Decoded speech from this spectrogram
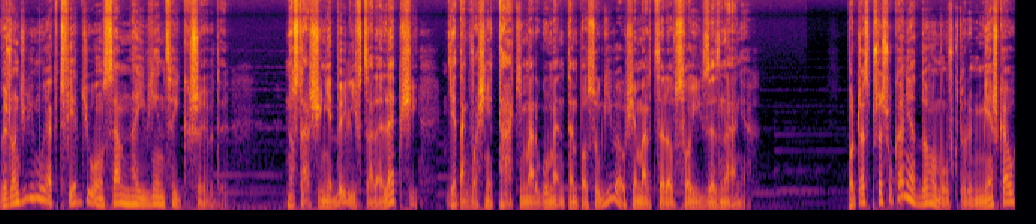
wyrządzili mu, jak twierdził on sam, najwięcej krzywdy. No starsi nie byli wcale lepsi, jednak właśnie takim argumentem posługiwał się Marcelo w swoich zeznaniach. Podczas przeszukania domu, w którym mieszkał,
